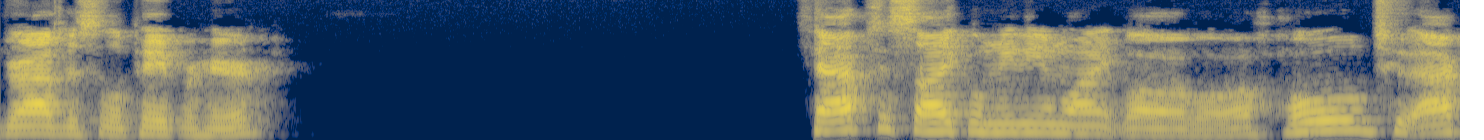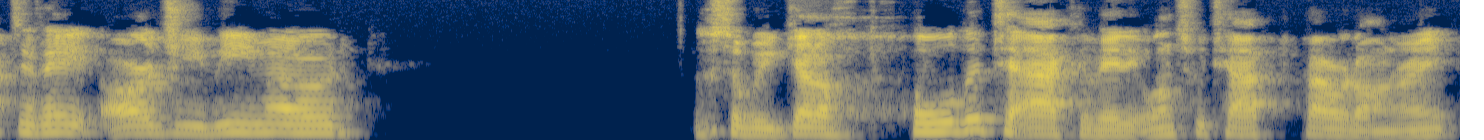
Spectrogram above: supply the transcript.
grab this little paper here. Tap to cycle medium light, blah, blah, blah. Hold to activate RGB mode. So we got to hold it to activate it once we tap powered on, right?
